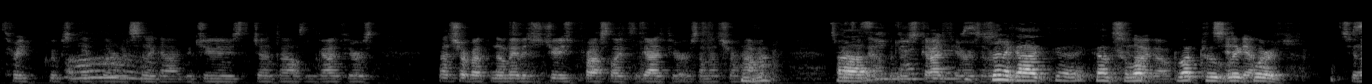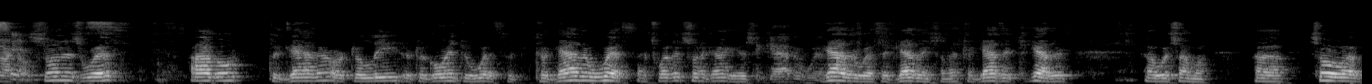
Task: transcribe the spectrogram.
three groups of people that are in the synagogue the Jews, the Gentiles, and God-fearers. Not sure about no, maybe it's Jews, proselytes and God fearers. I'm not sure how Mhm. It's Uh, but there's God fearers. Synagogue uh, comes from what, what two Sit Greek together. words? Synagogue. Sun is with, ago, to gather or to lead or to go into with. To gather with, that's what a synagogue is. To gather with. Gather with, a gathering, so that's to gather together uh, with someone. Uh, so uh,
